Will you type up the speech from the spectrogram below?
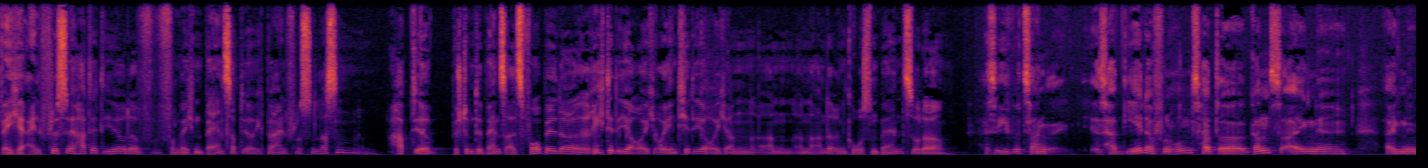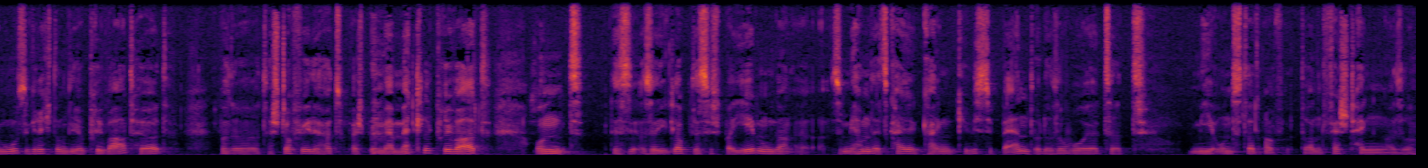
Welche Einflüsse hattet ihr oder von welchen Bands habt ihr euch beeinflussen lassen? Habt ihr bestimmte Bands als Vorbilder? Richtet ihr euch, orientiert ihr euch an, an, an anderen großen Bands oder? Also ich würde sagen, es hat jeder von uns hat eine ganz eigene, eigene Musikrichtung, die er privat hört. Der, der hört zum Beispiel mehr Metal privat und das, also ich glaube, das ist bei jedem, also wir haben da jetzt keine, keine gewisse Band oder so, wo jetzt halt wir uns da drauf, dran festhängen. Also,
